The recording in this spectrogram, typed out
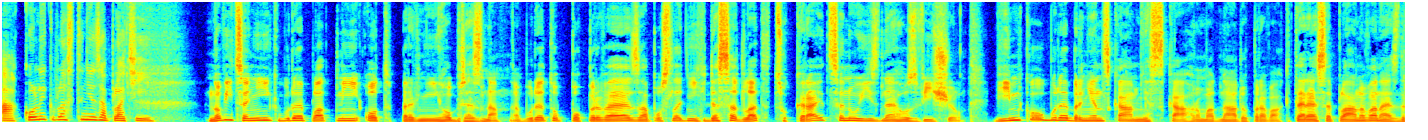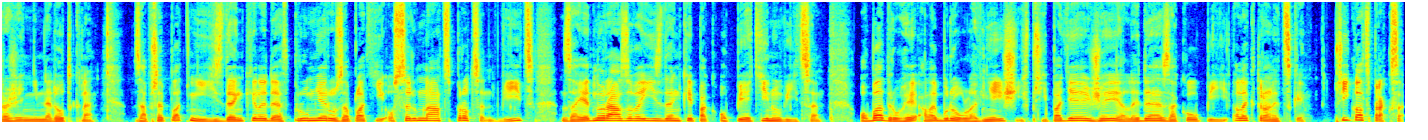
a kolik vlastně zaplatí? Nový ceník bude platný od 1. března. Bude to poprvé za posledních 10 let, co kraj cenu jízdného zvýšil. Výjimkou bude brněnská městská hromadná doprava, které se plánované zdražení nedotkne. Za předplatní jízdenky lidé v průměru zaplatí o 17% víc, za jednorázové jízdenky pak o pětinu více. Oba druhy ale budou levnější v případě, že je lidé zakoupí elektronicky. Příklad z praxe.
